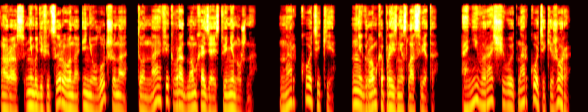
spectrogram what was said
А раз не модифицировано и не улучшено, то нафиг в родном хозяйстве не нужно. «Наркотики», — негромко произнесла Света. «Они выращивают наркотики, Жора».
